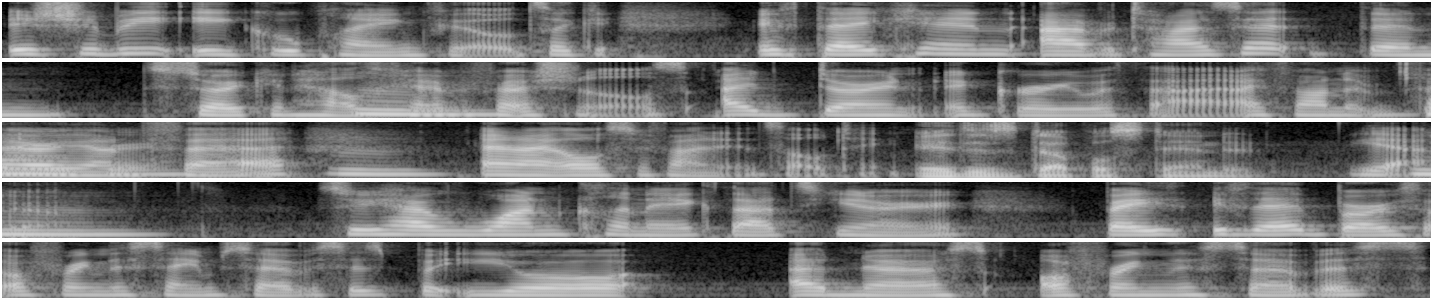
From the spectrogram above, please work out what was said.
it should be equal playing fields. Like if they can advertise it, then so can healthcare mm. professionals. I don't agree with that. I found it very agree. unfair, mm. and I also find it insulting. It is double standard. Yeah. Mm. So you have one clinic that's, you know, ba- if they're both offering the same services, but you're a nurse offering this service,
